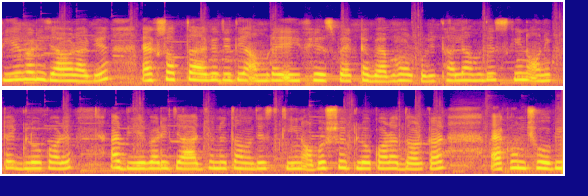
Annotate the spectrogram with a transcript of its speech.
বিয়ে বাড়ি যাওয়ার আগে এক সপ্তাহ আগে যদি আমরা এই ফেস প্যাকটা ব্যবহার করি, তাহলে আমাদের স্কিন অনেকটাই গ্লো করে। আর বিয়ে বাড়ি যাওয়ার জন্য তো আমাদের স্কিন অবশ্যই গ্লো করার দরকার। এখন ছবি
